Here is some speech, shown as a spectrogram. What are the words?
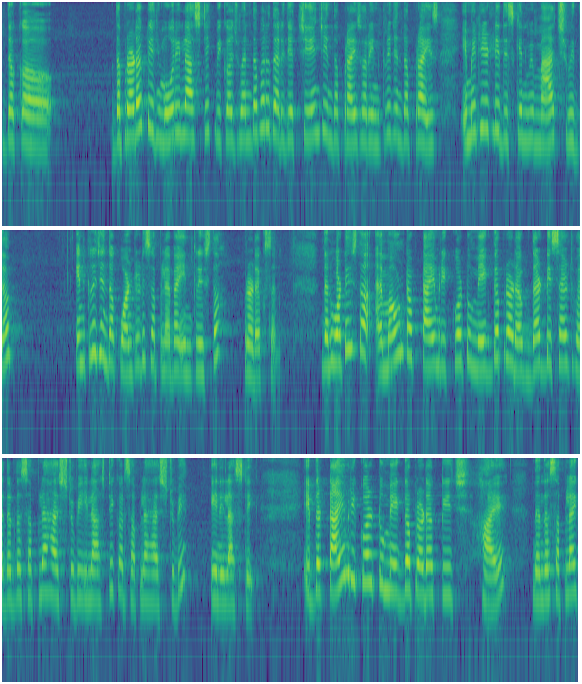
the uh, the product is more elastic because whenever there is a change in the price or increase in the price immediately this can be matched with the increase in the quantity supply by increase the production. Then what is the amount of time required to make the product that decides whether the supply has to be elastic or supply has to be inelastic. If the time required to make the product is high, then the supply,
